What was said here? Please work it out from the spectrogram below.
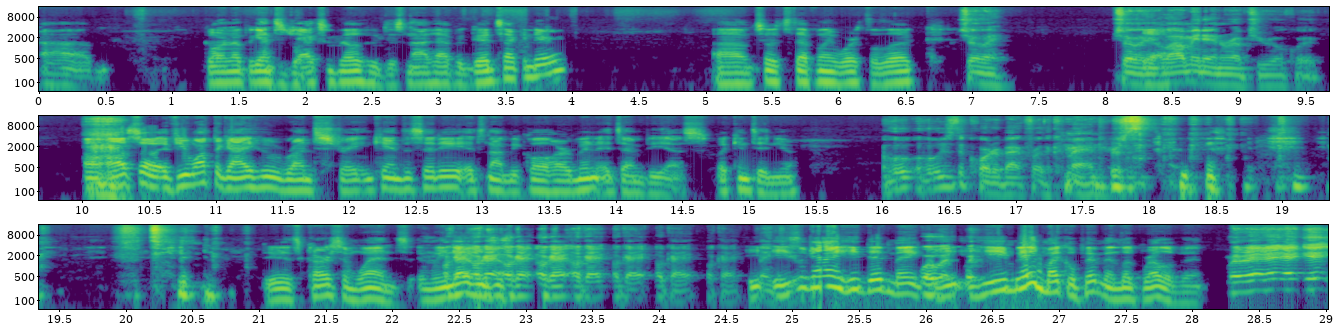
um, going up against Jacksonville, who does not have a good secondary. Um, so it's definitely worth a look. Chili. Chili, Yeah. allow me to interrupt you real quick. Uh, also, if you want the guy who runs straight in Kansas City, it's not Mecole Hardman, it's MVS. But continue. Who, who's the quarterback for the Commanders? Dude, it's Carson Wentz, and we okay, know okay, okay, okay, okay, okay, okay, okay. he- he's you. the guy. He did make. Wait, wait, he, wait. he made Michael Pittman look relevant. Wait, yeah,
